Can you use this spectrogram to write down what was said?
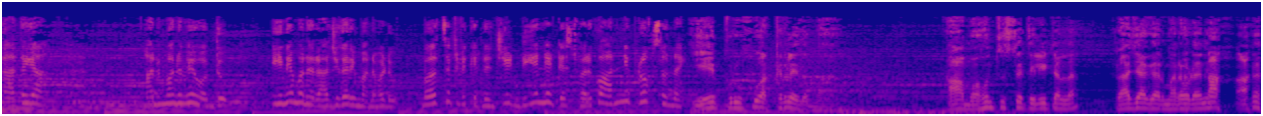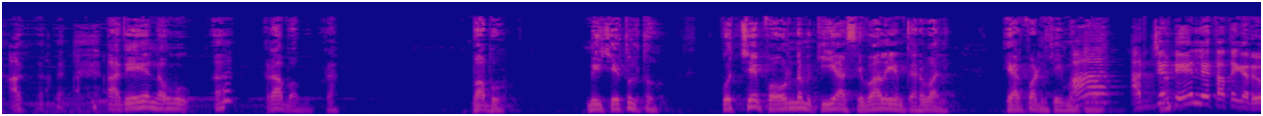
తాతయ్య అనుమానమే వద్దు. ఈయనే మన రాజుగారి మనవడు. బర్త్ సర్టిఫికెట్ నుంచి డిఎన్ఏ టెస్ట్ వరకు అన్ని ప్రూఫ్స్ ఉన్నాయి. ఏ ప్రూఫ్ అక్కర్లేదమ్మా. ఆ మొహం చూస్తే తెలియటల్లా రాజాగారు మనవడని అదే నవ్వు. ఆ? రా బాబు రా. బాబు మీ చేతులతో వచ్చే పౌర్ణమికి ఆ శివాలయం తెరవాలి. ఏర్పాట్లు ఆ, చేయమంటారా అర్జెంట్ ఏం లే తాతయ్య గారు.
